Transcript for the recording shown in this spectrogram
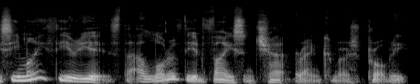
You see, my theory is that a lot of the advice and chat around commercial property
